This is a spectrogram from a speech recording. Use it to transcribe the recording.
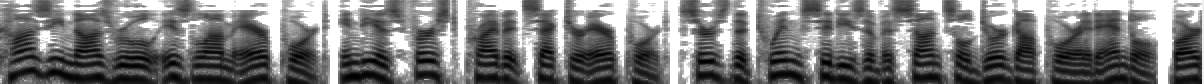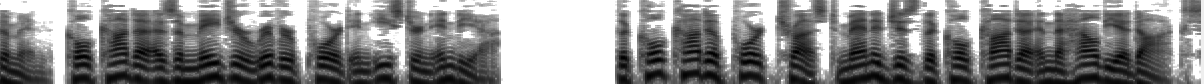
Qazi Nazrul Islam Airport, India's first private sector airport, serves the twin cities of Asansol Durgapur at Andal, Bardhaman. Kolkata is a major river port in eastern India. The Kolkata Port Trust manages the Kolkata and the Haldia docks.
